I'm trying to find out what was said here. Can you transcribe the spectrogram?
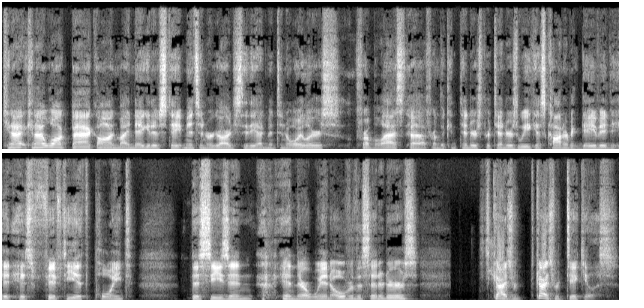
Can I can I walk back on my negative statements in regards to the Edmonton Oilers from last uh, from the Contenders Pretenders week as Connor McDavid hit his 50th point this season in their win over the Senators? This guy's guy's ridiculous.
